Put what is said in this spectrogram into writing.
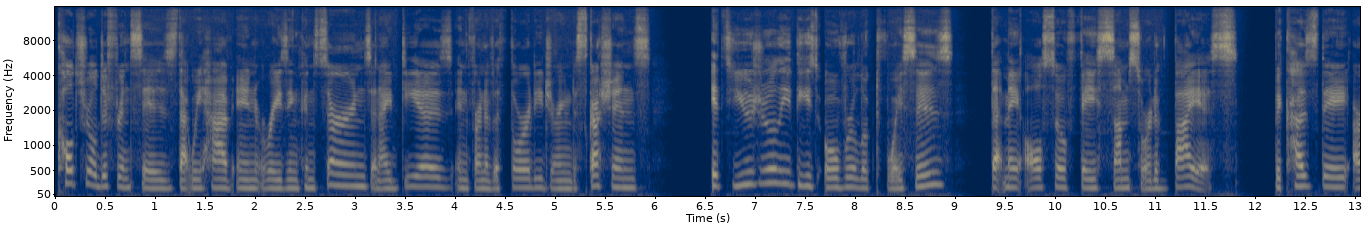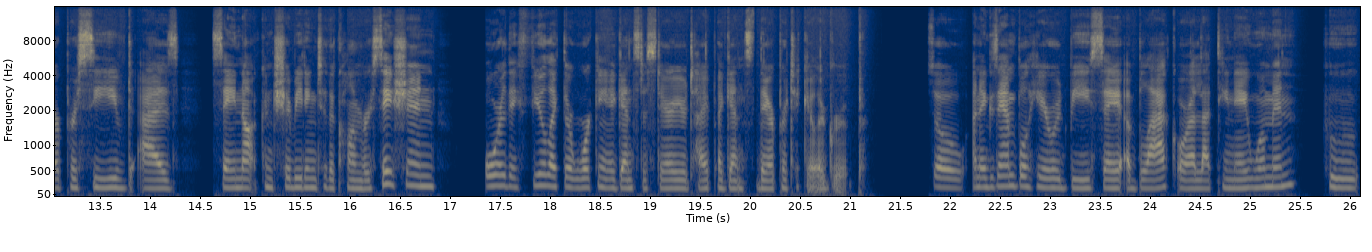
cultural differences that we have in raising concerns and ideas in front of authority during discussions, it's usually these overlooked voices that may also face some sort of bias because they are perceived as, say, not contributing to the conversation or they feel like they're working against a stereotype against their particular group. So, an example here would be, say, a Black or a Latina woman who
